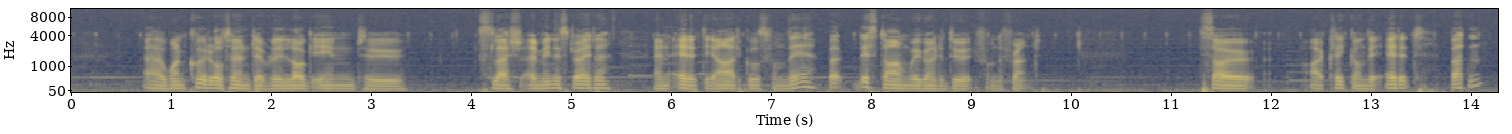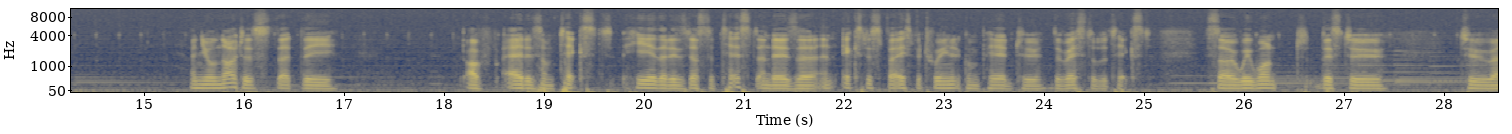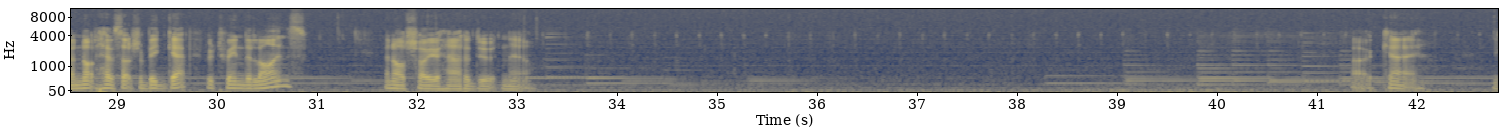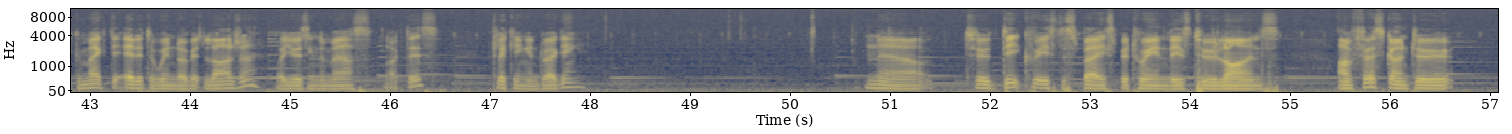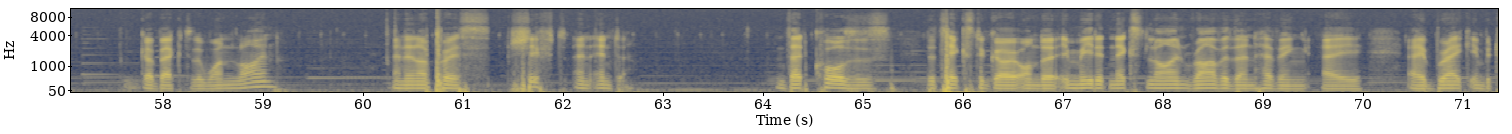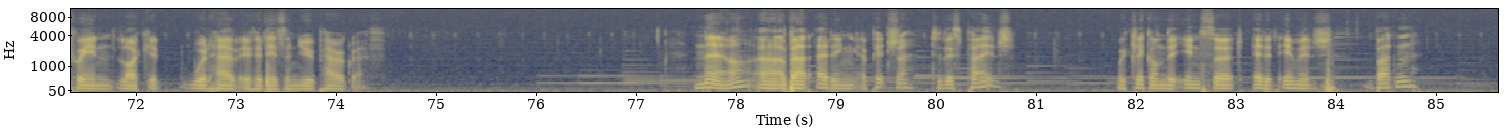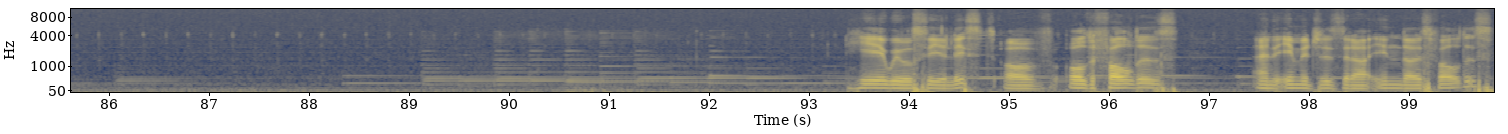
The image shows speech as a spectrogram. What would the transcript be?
uh, one could alternatively log in to slash administrator and edit the articles from there, but this time we're going to do it from the front. So I click on the edit button and you'll notice that the I've added some text here that is just a test and there's a, an extra space between it compared to the rest of the text. So we want this to to uh, not have such a big gap between the lines and I'll show you how to do it now. Okay, you can make the editor window a bit larger by using the mouse like this, clicking and dragging. Now, to decrease the space between these two lines, I'm first going to go back to the one line and then I press shift and enter that causes the text to go on the immediate next line rather than having a a break in between like it would have if it is a new paragraph. Now uh, about adding a picture to this page we click on the insert edit image button here we will see a list of all the folders and the images that are in those folders.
